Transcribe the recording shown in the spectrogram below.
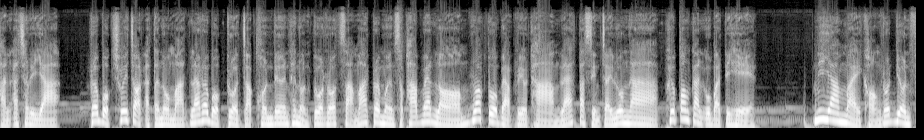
ผันอัจฉริยะ ระบบช่วยจอดอัตโนมัติ และระบบตรวจจับคนเดินถนนตัวรถสามารถประเมินสภาพแวดล้อม รอบตัวแบบเรียลไทม์และตัดสินใจล่วงหน้า เพื่อป้องกันอุบัติเหตุ นิยามใหม่ของรถยนต์ไฟ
